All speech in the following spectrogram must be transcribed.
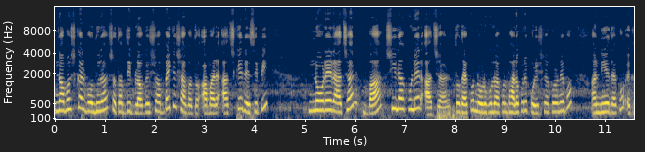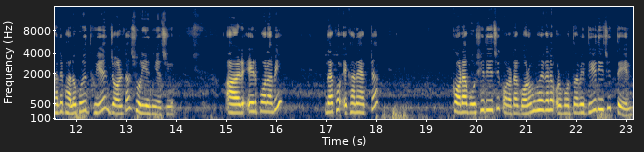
নমস্কার বন্ধুরা, শতাব্দী ব্লগের সবাইকে স্বাগত। আমার আজকের রেসিপি নোড়ের আচার বা শিলাকুলের আচার। তো দেখো, নোড়গুলো এখন ভালো করে পরিষ্কার করে নেব। আর নিয়ে দেখো, এখানে ভালো করে ধুয়ে জলটা সরিয়ে নিয়েছি। আর এরপর আমি দেখো, এখানে একটা কড়া বসিয়ে দিয়েছি। কড়াটা গরম হয়ে গেলে ওর মধ্যে আমি দিয়ে দিয়েছি তেল।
